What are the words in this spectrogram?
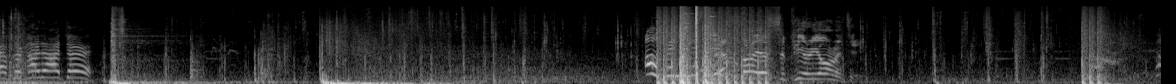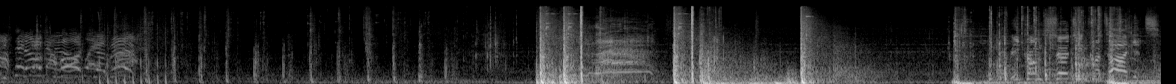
Werfe Granate! Open in fire superiority. Recon searching for targets.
